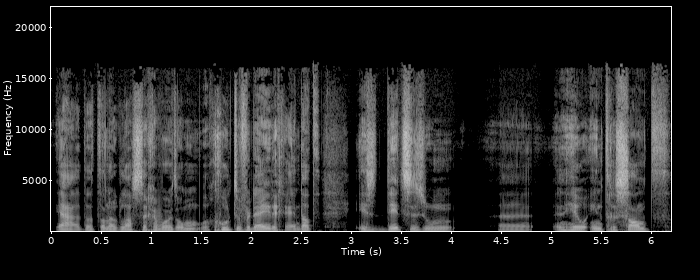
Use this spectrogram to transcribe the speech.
ja, dat dan ook lastiger wordt om goed te verdedigen. En dat is dit seizoen eh, een heel interessant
